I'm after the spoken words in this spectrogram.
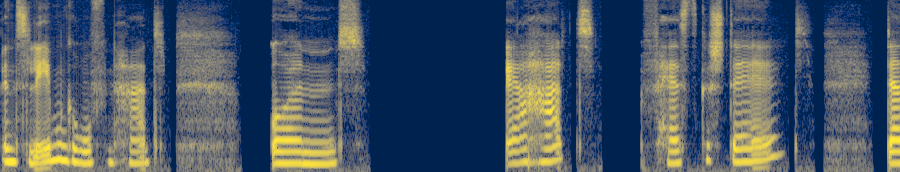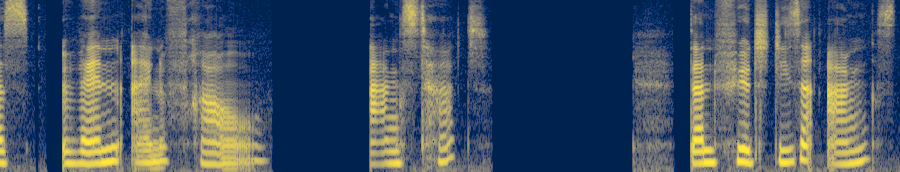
ins Leben gerufen hat. Und er hat festgestellt, dass wenn eine Frau Angst hat, dann führt diese Angst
